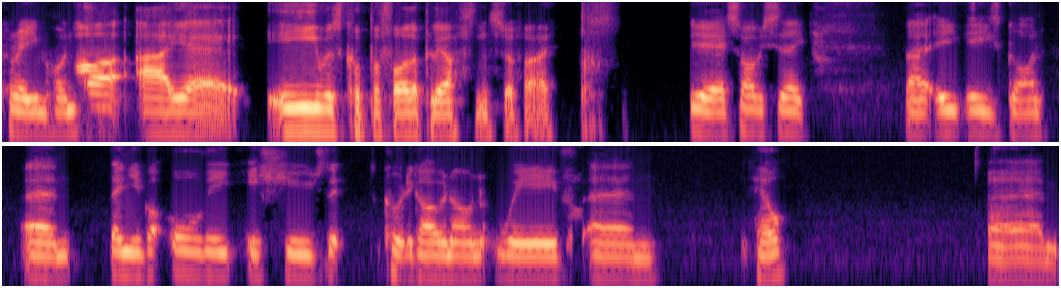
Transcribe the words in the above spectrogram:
Kareem Hunt. Oh, I uh, he was cut before the playoffs and stuff. I. Yeah, so obviously, uh, he, he's gone. Um, then you've got all the issues that currently going on with um, Hill. Um,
